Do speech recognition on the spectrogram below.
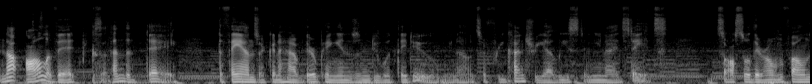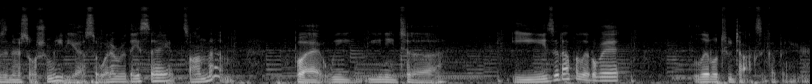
Not all of it, because at the end of the day, the fans are going to have their opinions and do what they do. You know, it's a free country, at least in the United States. It's also their own phones and their social media, so whatever they say, it's on them. But we, we need to ease it up a little bit. A little too toxic up in here.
